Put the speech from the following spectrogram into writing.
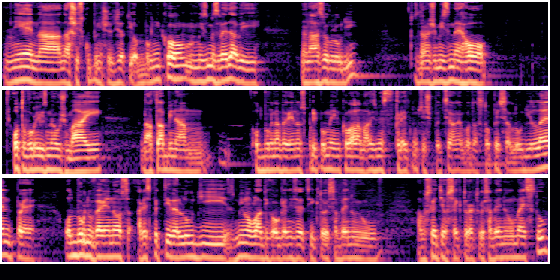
nie je na našej skupine 60 odborníkov. My sme zvedaví na názor ľudí. To znamená, že my sme ho otvorili sme už v maji na to, aby nám odborná verejnosť pripomienkovala. Mali sme stretnutie špeciálne, bolo tam 150 ľudí len pre odbornú verejnosť, a respektíve ľudí z mimovládnych organizácií, ktorí sa venujú, alebo z tretieho sektora, ktorí sa venujú mestu.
